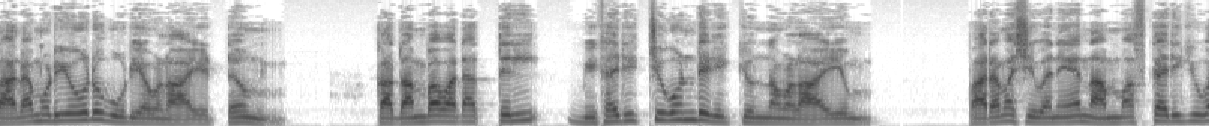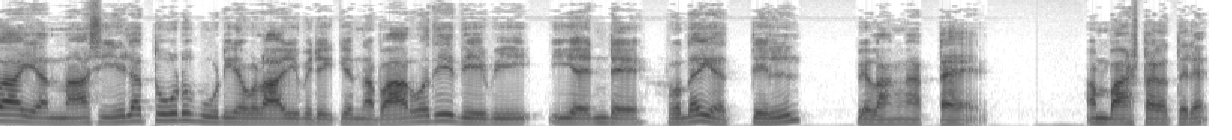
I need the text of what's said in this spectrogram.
തലമുടിയോടുകൂടിയവളായിട്ടും കദംബവനത്തിൽ വിഹരിച്ചുകൊണ്ടിരിക്കുന്നവളായും പരമശിവനെ നമസ്കരിക്കുക എന്ന ശീലത്തോടു കൂടിയവളായും ഇരിക്കുന്ന പാർവതീദേവി എന്റെ ഹൃദയത്തിൽ വിളങ്ങട്ടെ. അമ്പാഷ്ടകത്തിലെ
